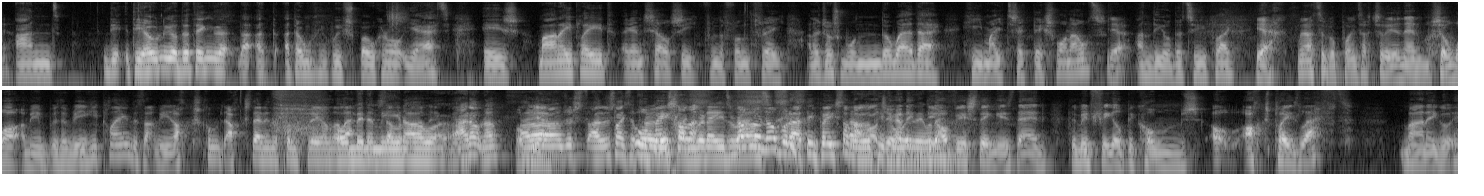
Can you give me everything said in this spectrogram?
Yeah. And the, the only other thing that, that I, I don't think we've spoken about yet is Mane played against Chelsea from the front three and I just wonder whether he might sit this one out Yeah. and the other two play. Yeah, that's a good point actually. And then, so what? I mean, with Origi playing, does that mean Ox comes Ox then in the front three on the Or left? instead of Minamino, Mane? I don't know. Well, I don't yeah. know. Just I just like to throw these based on that, grenades no, around. no, no, but I think based on that logic, I think the obvious thing is then the midfield becomes oh, Ox plays left, Mane, go,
